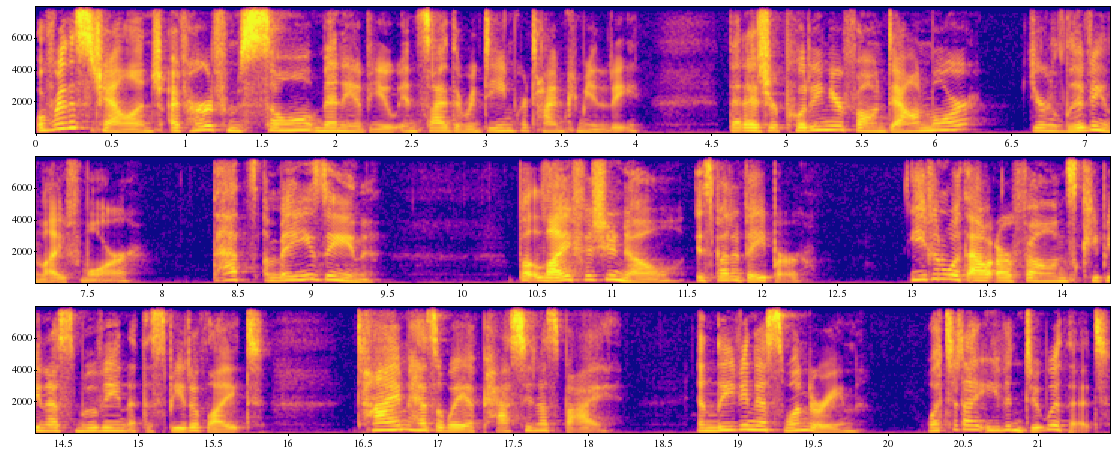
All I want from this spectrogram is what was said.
Over this challenge, I've heard from so many of you inside the Redeem Her Time community that as you're putting your phone down more, you're living life more. That's amazing. But life, as you know, is but a vapor. Even without our phones keeping us moving at the speed of light, time has a way of passing us by and leaving us wondering, what did I even do with it?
